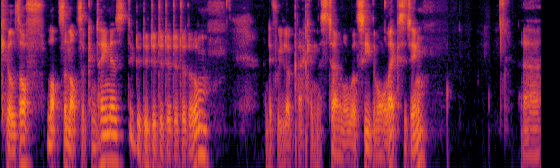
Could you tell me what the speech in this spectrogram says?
kills off lots and lots of containers. And if we look back in this terminal, we'll see them all exiting. Uh,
